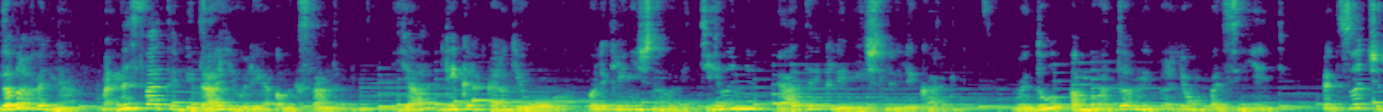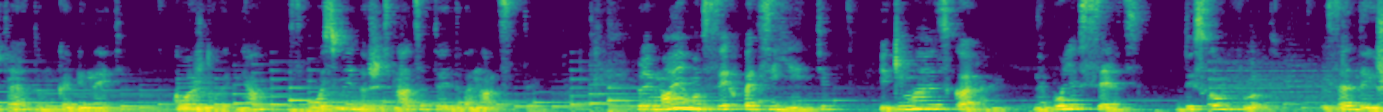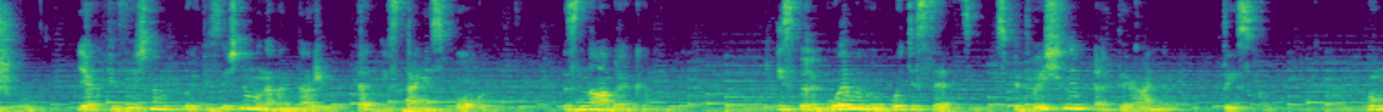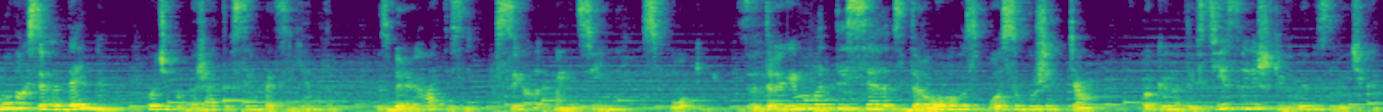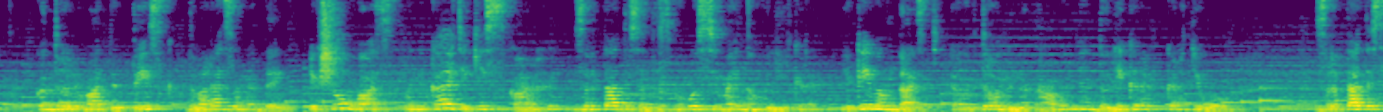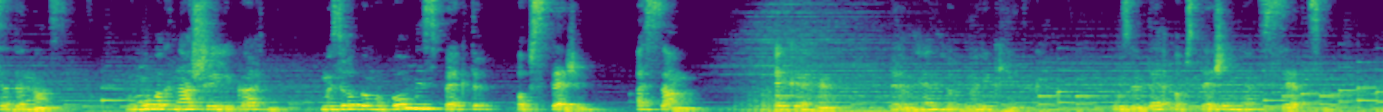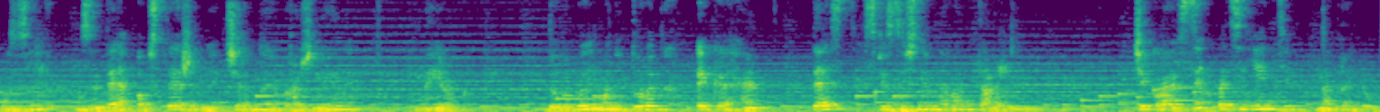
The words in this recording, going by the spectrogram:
Доброго дня! Мене звати Біда Юлія Олександровна. Я лікар-кардіолог поліклінічного відділення 5-ї клінічної лікарні. Веду амбулаторний прийом пацієнтів в 504 кабінеті кожного дня з 8 до 16.12. Приймаємо всіх пацієнтів, які мають скарги на болі в серці, дискомфорт, задишку, як фізичному, при фізичному навантаженні, так і в стані спокою, з набряками і з перебоями в роботі серця, з підвищеним артеріальним тиском. В умовах сьогодення хочу побажати всім пацієнтам зберігати свій психоемоційний спокій, дотримуватися здорового способу життя, покинути всі свої шкідливі звички, контролювати тиск два рази на день. Якщо у вас виникають якісь скарги, звертатися до свого сімейного лікаря, який вам дасть електронне направлення до лікаря-кардіолога, звертатися до нас. В умовах нашої лікарні ми зробимо повний спектр обстежень, а саме ЕКГ, рентген грудної клітки, УЗД обстеження серця, УЗІ, УЗД обстеження червної порожнини, нирок, добовий моніторинг ЕКГ, тест з фізичним навантаженням. Чекаю всіх пацієнтів на прийом.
